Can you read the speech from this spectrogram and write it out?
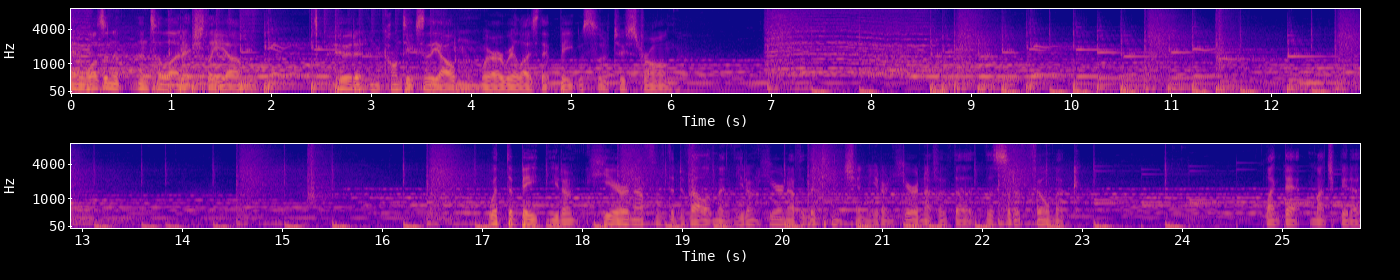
And it wasn't until I'd actually um, heard it in context of the album where I realized that beat was sort of too strong. with the beat, you don't hear enough of the development, you don't hear enough of the tension, you don't hear enough of the, the sort of filmic like that much better.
